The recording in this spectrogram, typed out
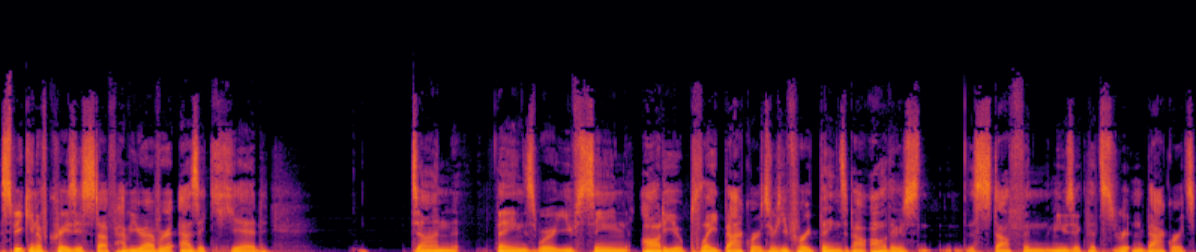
Speaking of crazy stuff, have you ever, as a kid, done things where you've seen audio played backwards or you've heard things about, oh, there's this stuff in music that's written backwards?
